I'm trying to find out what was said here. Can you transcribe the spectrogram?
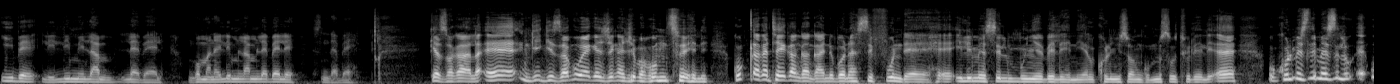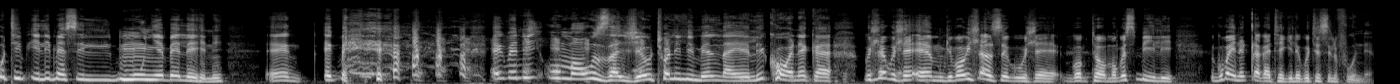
ibe lilimi lam lebele. Ngoma nelimi lam lebele sindebele. Kezwakala eh ngi- ngiza kuweke njenganje baba umthweni. Kuqhakatheke kangangani bona sifunde eh, ilimi esilimunyebeleni elikhulunyiswa ngumsuthu leli? Eh ukhuluma isilimi eh, uthi ilimi esilimunyebeleni eh ekube- ekubeni uma uza nje uthola ilimi elinaye likhona eka kuhle kuhle ngiba uyihlalise kuhle kokuthoma. Kwesibili kuba yini eqhakathekile ukuthi silifunde.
